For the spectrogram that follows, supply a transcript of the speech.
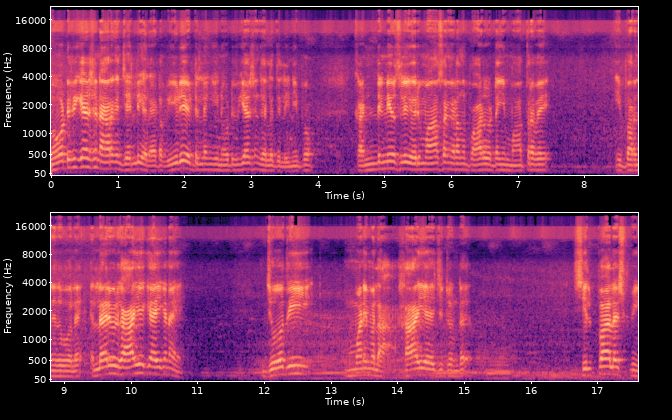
നോട്ടിഫിക്കേഷൻ ആർക്കും ചെല്ലുകയല്ല കേട്ടോ. വീഡിയോ ഇട്ടില്ലെങ്കിൽ നോട്ടിഫിക്കേഷൻ ചെല്ലത്തില്ല. ഇനിയിപ്പം കണ്ടിന്യൂസ്ലി ഒരു മാസം കിടന്ന് പാടുപെട്ടെങ്കിൽ മാത്രമേ ഈ പറഞ്ഞതുപോലെ എല്ലാവരും ഒരു ഹായ് ഒക്കെ അയക്കണേ. ജ്യോതി മണിമല ഹായ് അയച്ചിട്ടുണ്ട്. ശില്പാലക്ഷ്മി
